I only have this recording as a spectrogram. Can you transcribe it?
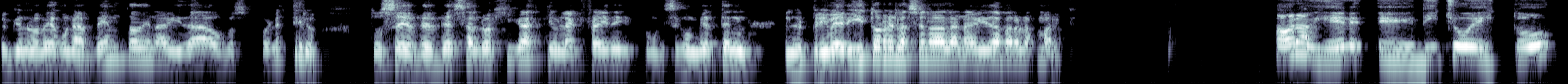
lo que uno ve es una venta de Navidad o cosas por el estilo. Entonces, desde esa lógica es que Black Friday como que se convierte en, el primer hito relacionado a la Navidad para las marcas. Ahora bien, eh, dicho esto,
